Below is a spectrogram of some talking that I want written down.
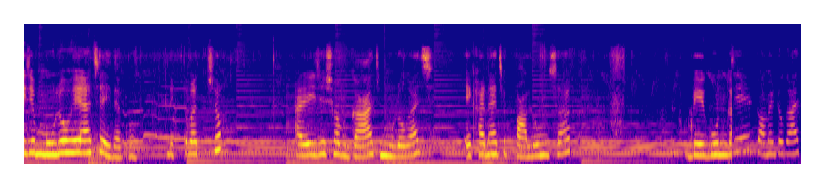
এই যে মূলো হয়ে আছে এই দেখো দেখতে পাচ্ছ? আর এই যে সব গাছ মূলো গাছ এখানে আছে পালং শাক। বেগুন গাছ টমেটো গাছ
